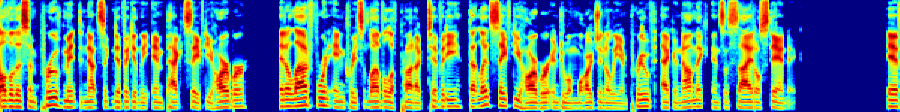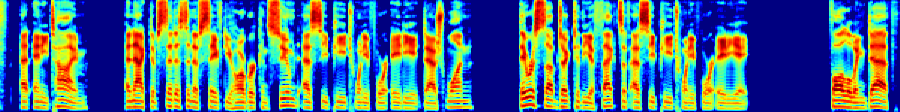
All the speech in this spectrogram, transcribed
Although this improvement did not significantly impact Safety Harbor, it allowed for an increased level of productivity that led Safety Harbor into a marginally improved economic and societal standing. If, at any time, an active citizen of Safety Harbor consumed SCP 2488 1, they were subject to the effects of SCP 2488. Following death,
